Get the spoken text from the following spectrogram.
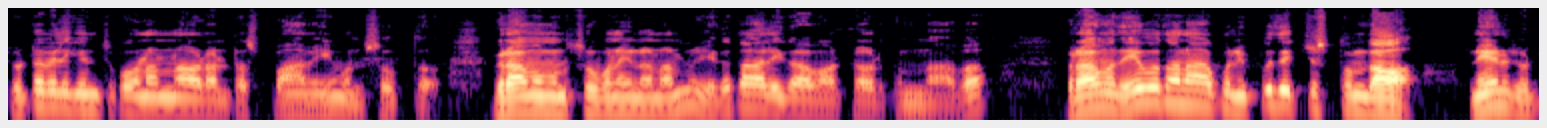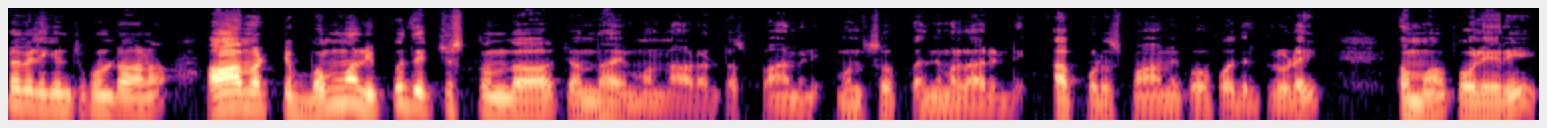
చుట్ట వెలిగించుకోనన్నాడంట స్వామి మున్సూబ్తో గ్రామ మున్సూబనైన నన్ను ఎగతాళిగా మాట్లాడుతున్నావా? రామదేవత నాకు నిప్పు తెచ్చిస్తుందా? నేను చుట్ట వెలిగించుకుంటానా? ఆ మట్టి బొమ్మ నిప్పు తెచ్చిస్తుందా? చందాయమ్మన్నాడంట స్వామిని మున్సూప్ కందిమల్లారెడ్డి. అప్పుడు స్వామి కోపోద్రిక్తుడై అమ్మ పోలేరి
